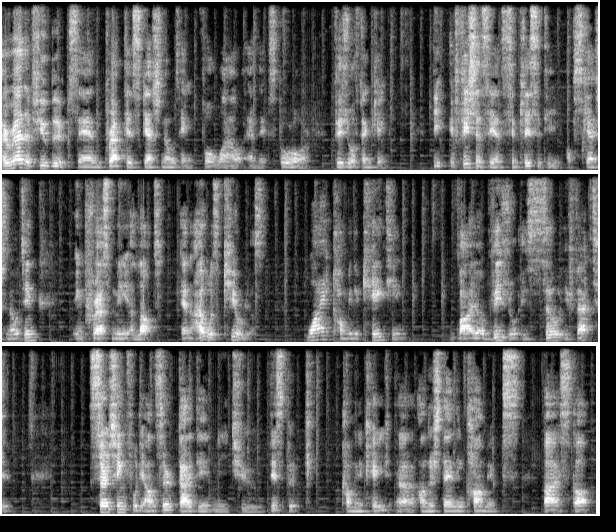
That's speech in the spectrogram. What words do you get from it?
I read a few books and practiced sketchnoting for a while and explore visual thinking. The efficiency and simplicity of sketchnoting impressed me a lot, and I was curious why communicating via visual is so effective. Searching for the answer guided me to this book, Communicate, uh, Understanding Comics by Scott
